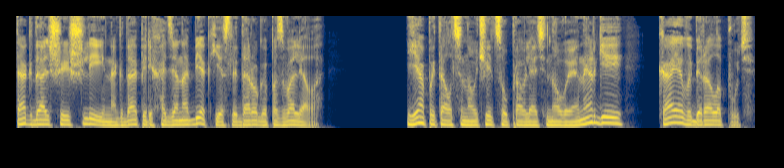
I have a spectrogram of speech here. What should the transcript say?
Так дальше и шли, иногда переходя на бег, если дорога позволяла. Я пытался научиться управлять новой энергией, Кая выбирала путь.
